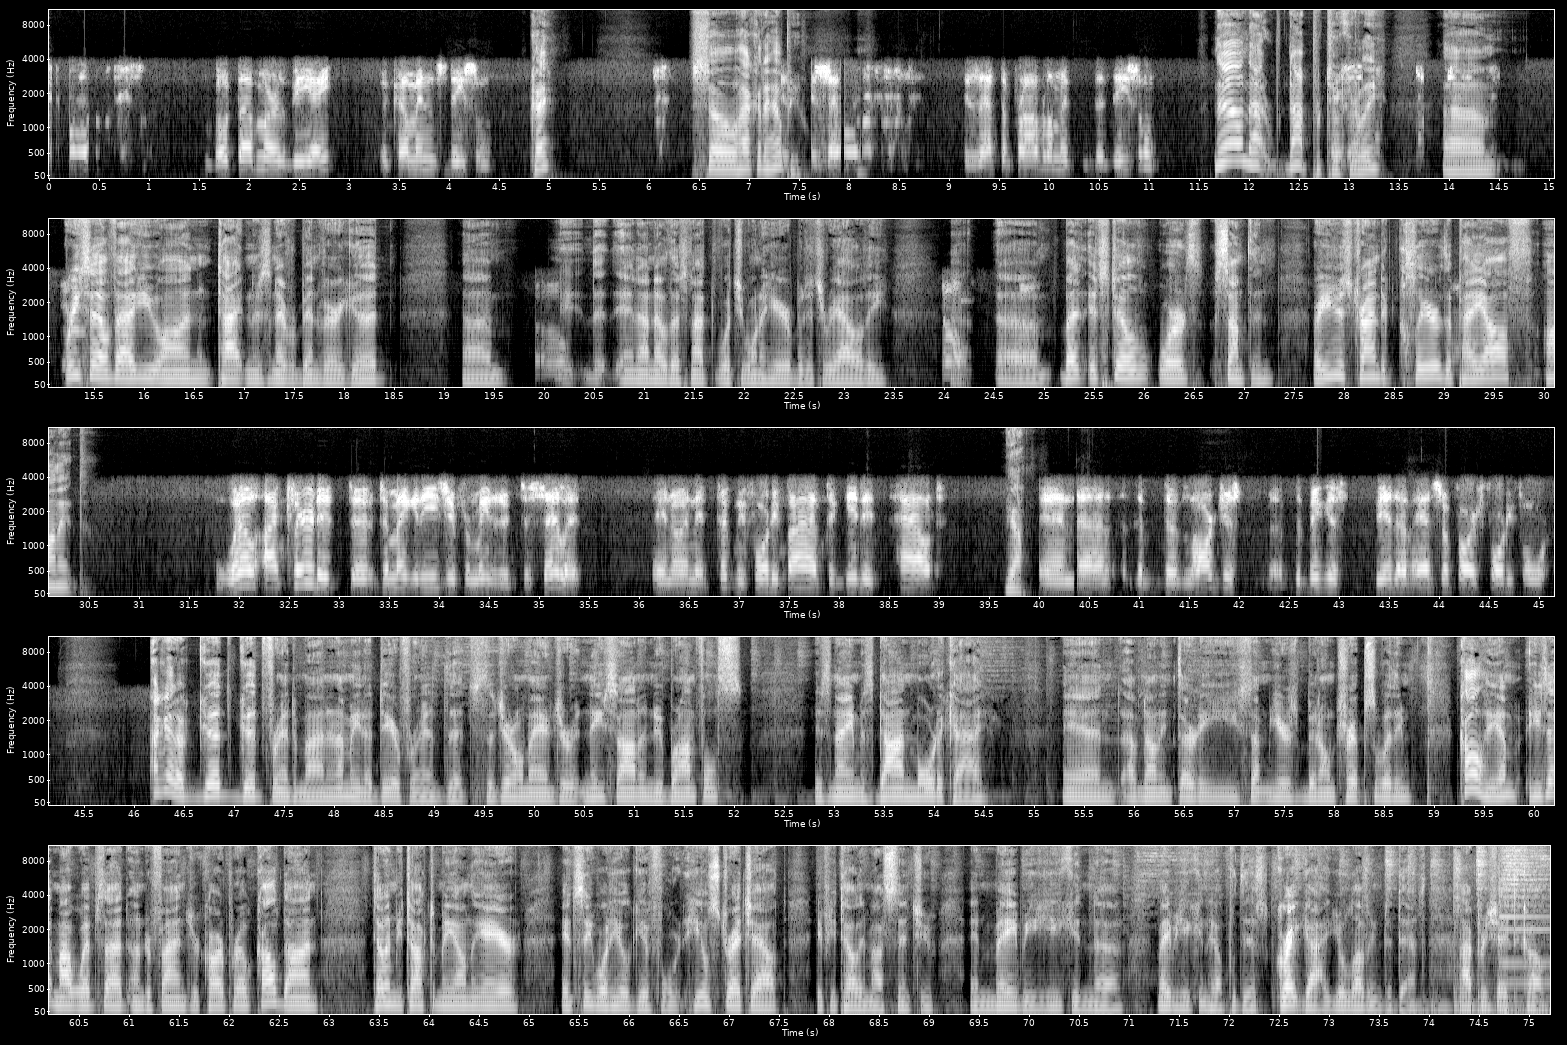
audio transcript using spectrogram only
both of them are the V8, the Cummins diesel. okay. So how can I help you? Is that is that the problem? it- The diesel? No, not not particularly. Um, resale value on Titan has never been very good. Um, th- and I know that's not what you want to hear, but it's reality. No. Um, but it's still worth something. Are you just trying to clear the payoff on it? Well, I cleared it to, to make it easier for me to, to sell it, you know, and it took me 45 to get it out. Yeah. And uh, the the largest, uh, the biggest bid I've had so far is 44. I got a good, good friend of mine, and I mean a dear friend, that's the general manager at Nissan in New Braunfels. His name is Don Mordecai, and I've known him 30 something years, been on trips with him. Call him. He's at my website under Find Your Car Pro. Call Don, tell him you talked to me on the air, and see what he'll give for it. He'll stretch out if you tell him I sent you, and maybe he can, uh, maybe he can help with this. Great guy. You'll love him to death. I appreciate the call.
